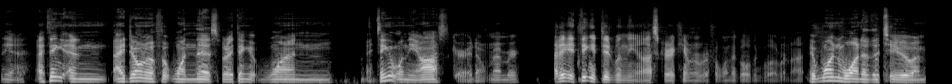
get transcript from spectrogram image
yeah, I think, and I don't know if it won this, but I think it won. I think it won the Oscar. I don't remember. I think I think it did win the Oscar. I can't remember if it won the Golden Globe or not. It won one of the two. I'm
